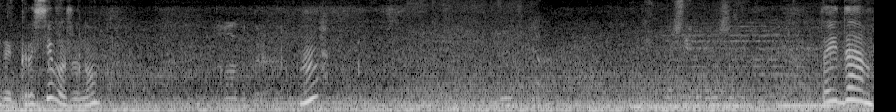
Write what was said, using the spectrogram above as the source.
Блин, красиво же, ну. М? Та йдемо.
